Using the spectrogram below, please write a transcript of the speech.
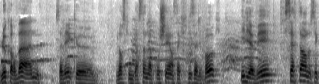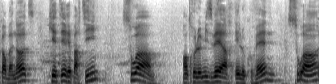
Le korban, vous savez que lorsqu'une personne approchait un sacrifice à l'époque, il y avait certains de ces corbanotes qui étaient répartis soit entre le misbéar et le Kohen, soit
